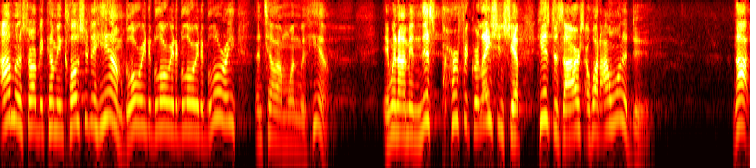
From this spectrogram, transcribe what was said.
I'm going to start becoming closer to Him, glory to glory to glory to glory, until I'm one with Him. And when I'm in this perfect relationship, His desires are what I want to do. Not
